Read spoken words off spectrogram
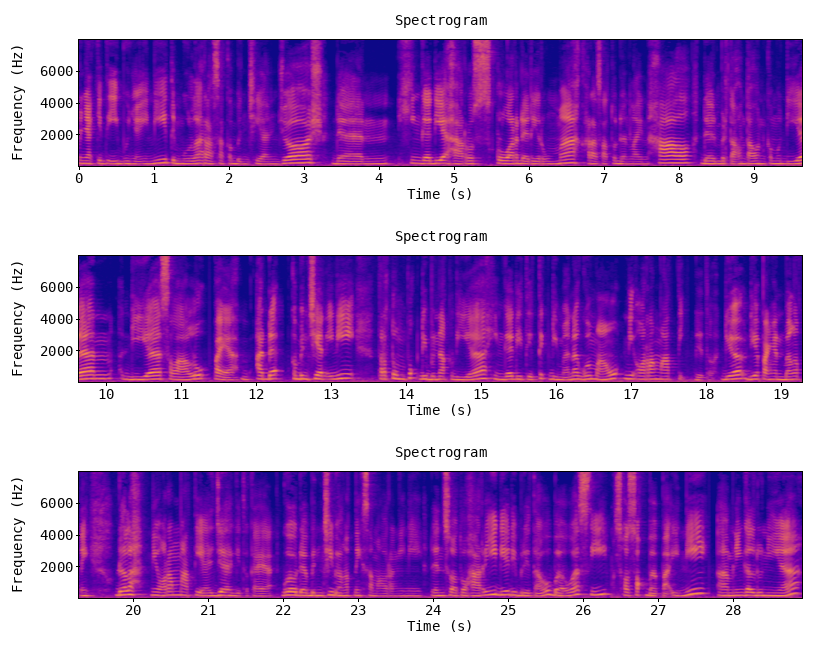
menyakiti ibunya ini timbullah rasa kebencian Josh dan hingga dia harus keluar dari rumah karena satu dan lain hal dan bertahun-tahun kemudian dia selalu apa ya ada kebencian ini tertumpuk di benak dia hingga di titik di mana gue mau nih orang mati gitu. Dia dia pengen banget nih udahlah nih orang mati aja gitu. Kayak gue udah benci banget nih sama orang ini. Dan suatu hari dia diberitahu bahwa si sosok bapak ini uh, meninggal dunia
